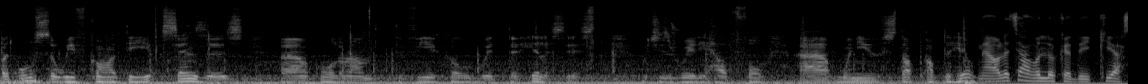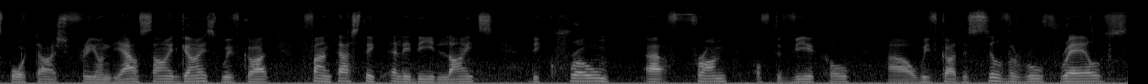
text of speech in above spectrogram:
But also we've got the sensors uh, all around the vehicle with the hill assist which is really helpful uh, when you stop up the hill. Now let's have a look at the Kia Sportage 3 on the outside guys. We've got fantastic LED lights, the chrome uh, front of the vehicle, uh, we've got the silver roof rails,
